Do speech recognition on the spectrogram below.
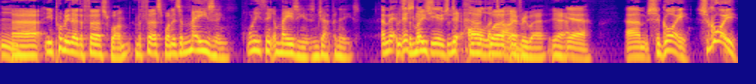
Hmm. Uh, you probably know the first one. And the first one is amazing. What do you think amazing is in Japanese? I mean, this gets used all the time. everywhere. Yeah. Yeah. Um, sugoi. Sugoi.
